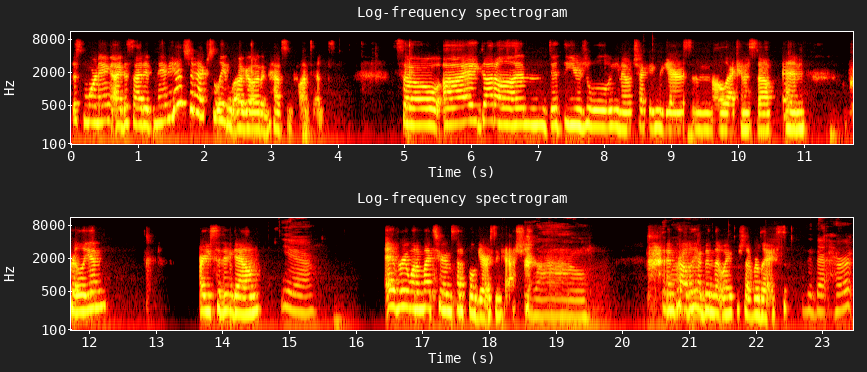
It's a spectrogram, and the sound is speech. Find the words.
this morning, I decided maybe I should actually log on and have some content. So I got on, did the usual, you know, checking the garrison, all that kind of stuff. And Prillian, are you sitting down? Yeah. Every one of my tunes had a full garrison cache, Wow. and probably had been that way for several days. Did that hurt?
